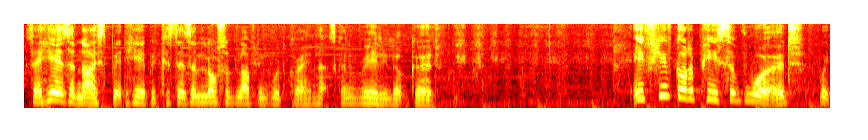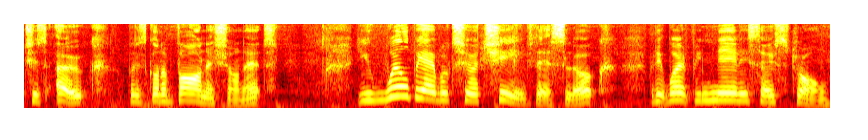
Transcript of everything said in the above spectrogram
So here's a nice bit here because there's a lot of lovely wood grain. That's going to really look good. If you've got a piece of wood, which is oak, but it's got a varnish on it. You will be able to achieve this look, but it won't be nearly so strong.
